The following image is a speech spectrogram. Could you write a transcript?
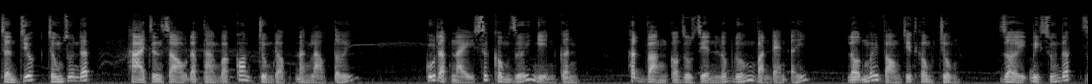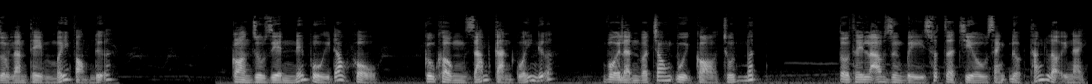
chân trước chống xuống đất, hai chân sau đập thẳng vào con trùng độc đang lao tới. Cú đập này sức không dưới nghìn cân, hất văng con dù diền lốm đốm vằn đen ấy, lộn mấy vòng trên không trung, rồi bịch xuống đất rồi lăn thêm mấy vòng nữa. Còn dù diền nếm mùi đau khổ, cũng không dám cản quấy nữa, vội lần vào trong bụi cỏ trốn mất. Tôi thấy lão Dương Bỉ xuất ra chiều giành được thắng lợi này,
